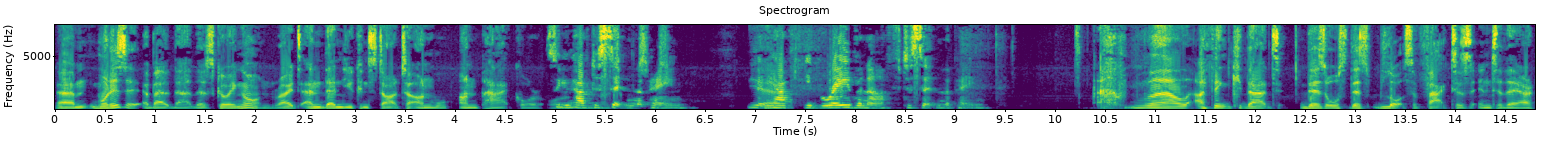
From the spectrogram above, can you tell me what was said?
Um, what is it about that that's going on right? And then you can start to un- unpack or, or so you have to sit in the pain. Yeah and you have to be brave enough to sit in the pain well, I think that there's also there's lots of factors into there.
